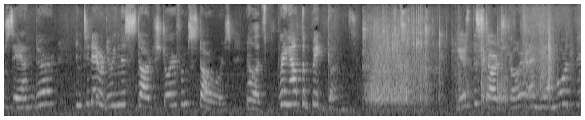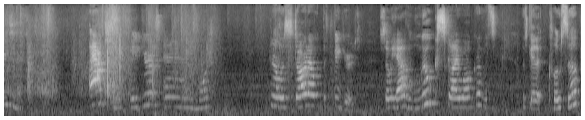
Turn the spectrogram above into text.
Xander, and today we're doing this Star Destroyer from Star Wars. Now let's bring out the big guns. Here's the Star Destroyer, and we have more things. Action figures and more. Now let's start out with the figures. So we have Luke Skywalker. Let's let's get it close up.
